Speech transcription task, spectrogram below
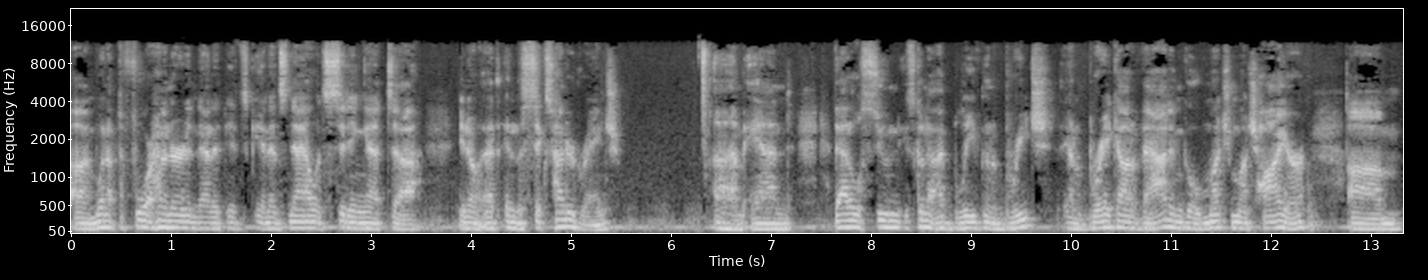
um, went up to four hundred, and then it, it's and it's now it's sitting at uh, you know at, in the six hundred range, um, and that'll soon it's going to I believe going to breach and break out of that and go much much higher. Um,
